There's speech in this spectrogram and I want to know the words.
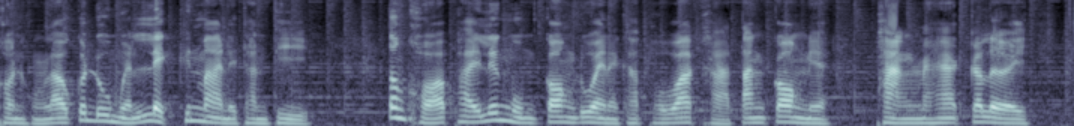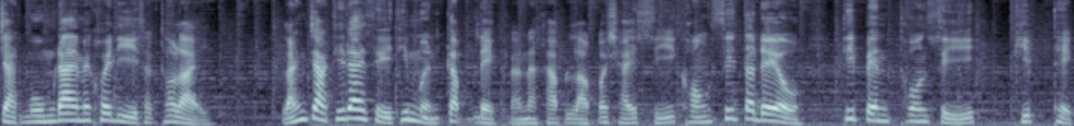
คอนของเราก็ดูเหมือนเหล็กขึ้นมาในทันที ต้องขออภัยเรื่องมุมกล้องด้วยนะครับ เพราะว่าขาตั้งกล้องเนี่ยพังนะฮะก็เลยจัดมุมได้ไม่ค่อยดีสักเท่าไหร่ หลังจากที่ได้สีที่เหมือนกับเหล็กแล้วนะครับ เราก็ใช้สีของ Citadel ที่เป็นโทนสี k i p t e c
